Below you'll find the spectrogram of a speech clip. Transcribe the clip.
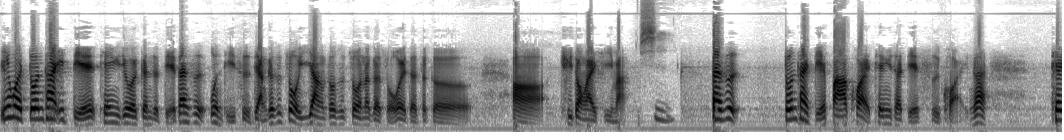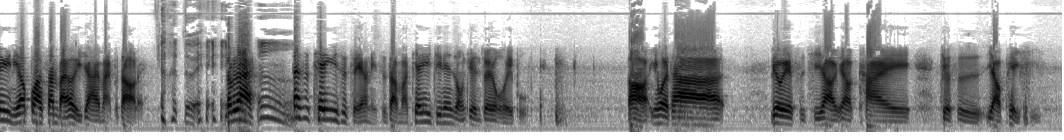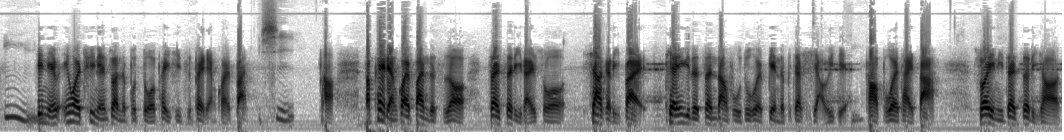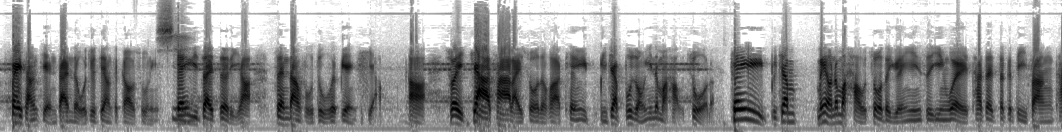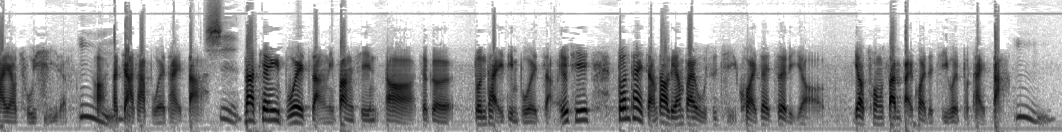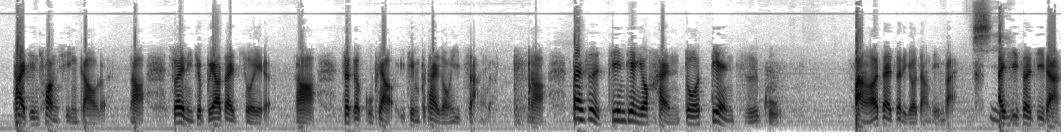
因为敦泰一跌，天域就会跟着跌。但是问题是，两个是做一样，都是做那个所谓的这个啊驱动 IC 嘛。是，但是敦泰跌八块，天域才跌四块。你看，天域你要挂三百二以下还买不到嘞，对，对不对？嗯，但是天域是怎样，你知道吗？天域今天融券最后回补啊，因为它六月十七号要开，就是要配息。嗯，今年因为去年赚的不多，配息只配两块半是，啊。那配两块半的时候，在这里来说，下个礼拜天域的震荡幅度会变得比较小一点啊，不会太大。所以你在这里哈、非常简单的，我就这样子告诉你，天域在这里哈、震荡幅度会变小啊，所以价差来说的话，天域比较不容易那么好做了。天域比较没有那么好做的原因，是因为它在这个地方它要出息了嗯，啊，它价差不会太大。是，那天域不会涨，你放心啊，这个敦泰一定不会涨，尤其敦泰涨到两百五十几块，在这里哦，要冲三百块的机会不太大，嗯，它已经创新高了啊，所以你就不要再追了啊，这个股票已经不太容易涨了啊。但是今天有很多电子股反而在这里有涨停板。是，IC 设计的啊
